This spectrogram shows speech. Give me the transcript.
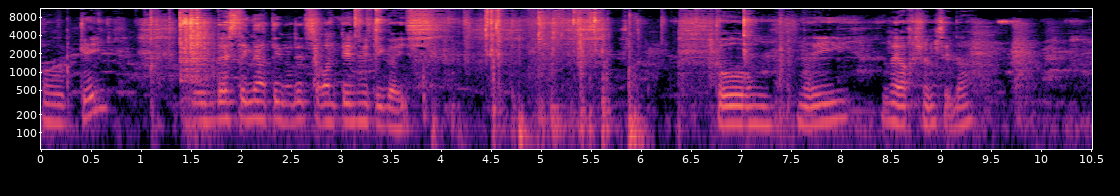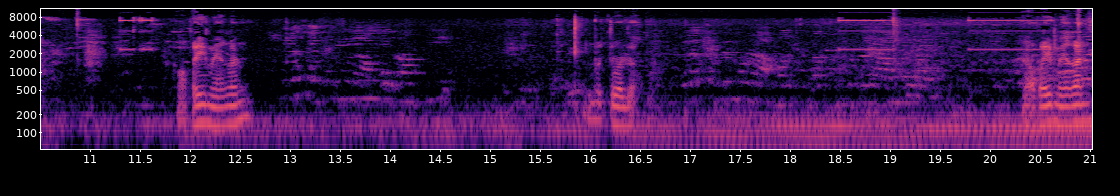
Okay. Testing natin ulit sa continuity, guys. Kung may reaction sila. Okay, meron. Ba't wala? Okay, meron.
